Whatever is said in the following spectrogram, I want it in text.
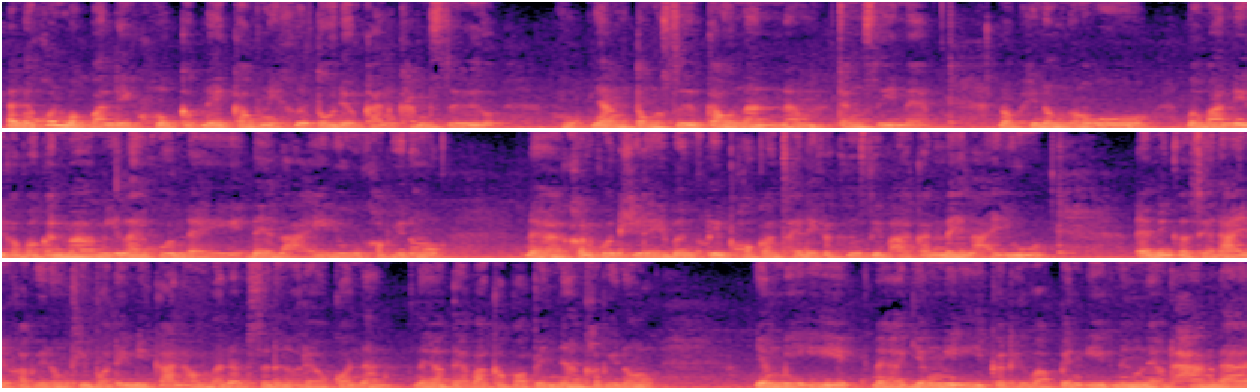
แล้วแล้วคนบอกว่าเลขหกกับเลขเก่านี่คือตัวเดียวกันคันซื้อหกยังตรงซื้อเก่านั้นนํจังสี่แม่เน้องพี่น้องน้องโอเมื่อวานนี้ก็บอกกันมามีหลายคนได้ได้ไลายอยู่ค่ะพี่น้องนะคะขันคนที่ได้เบิ้งคลิปพอกันใช้ได้ก็คือสิพากันได้ไลายอยู่แต่ไม่เกิดเสียดายอยู่ค่ะพี่น้องที่บ่ได้มีการเอามานำเสนอเร็วก่อนนั้นนะคะแต่ว่าก็บ่เป็นยังค่ะพี่น้องยังมีอีกนะคะยังมีอีกก็ถือว่าเป็นอีกหนึ่งแนวทางได้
